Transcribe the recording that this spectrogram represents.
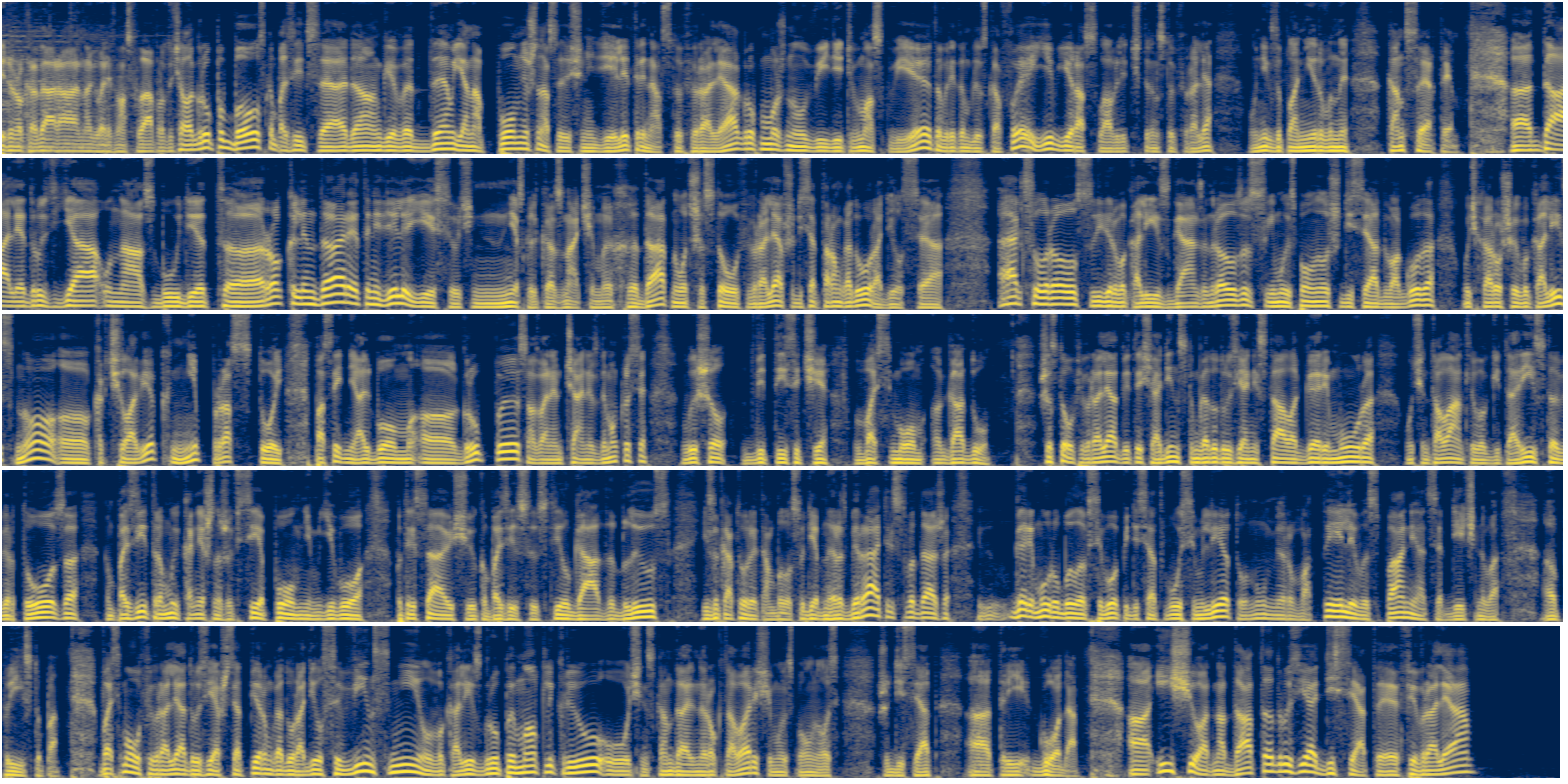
Эфире Рок-Радара на «Говорит Москва» прозвучала группа Balls, композиция «I don't give a damn». Я напомню, что на следующей неделе, 13 февраля, группу можно увидеть в Москве, это в Ритм Блюз Кафе, и в Ярославле 14 февраля у них запланированы концерты. А, далее, друзья, у нас будет э, рок-календарь. Эта неделя есть очень несколько значимых дат. Ну вот 6 февраля в 62 году родился Аксел Роуз, лидер-вокалист Guns N' Roses. Ему исполнилось 62 года. Очень хороший вокалист, но э, как человек непростой. Последний альбом э, группы с названием Chinese Democracy вышел в 2008 году. 6 февраля 2011 году, друзья, не стало Гэри Мура, очень талантливого гитариста, виртуоза, композитора. Мы, конечно же, все помним его потрясающую композицию «Still Got the Blues», из-за которой там было судебное разбирательство даже. Гэри Муру было всего 58 лет, он умер в отеле в Испании от сердечного э, приступа. 8 февраля, друзья, в 61 году родился Винс Нил, вокалист группы Motley Crue, очень скандальный рок-товарищ, ему исполнилось 63 года. А, и еще одна дата, друзья, 10 февраля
